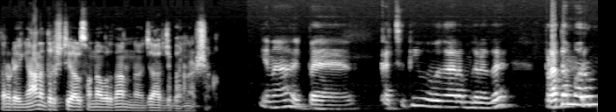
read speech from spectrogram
தன்னுடைய ஞான திருஷ்டியால் சொன்னவர் தான் ஜார்ஜ் பெர்னாட் ஷா. ஏன்னா இப்ப கச்சத்தீவு விவகாரம்ங்கிறத பிரதமரும்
